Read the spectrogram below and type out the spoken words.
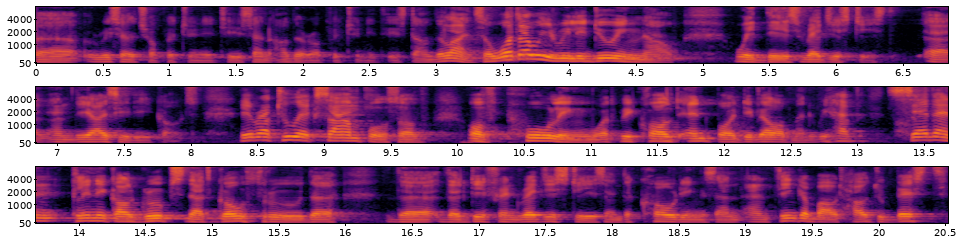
uh, research opportunities and other opportunities down the line. So what are we really doing now with these registries? uh, and the ICD codes. Here are two examples of, of pooling what we called endpoint development. We have seven clinical groups that go through the, the, the different registries and the codings and, and think about how to best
